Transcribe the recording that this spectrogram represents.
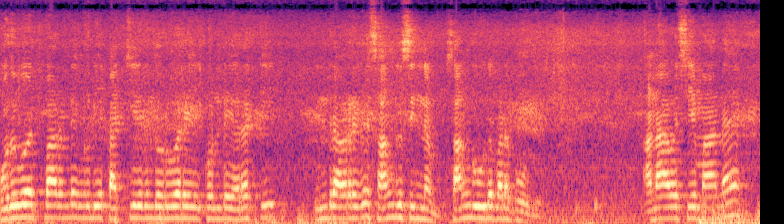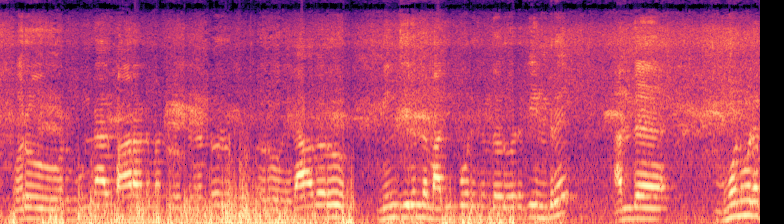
பொது வேட்பாளர் எங்களுடைய கட்சியிலிருந்து ஒருவரை கொண்டு இறக்கி இன்று அவர்களுக்கு சங்கு சின்னம் சங்கு ஊதப்பட போகுது. அனாவசியமான ஒரு ஒரு முன்னாள் பாராளுமன்ற உறுப்பினர் ஒரு ஏதாவது ஒரு மிஞ்சிருந்த மதிப்போடு இருந்த ஒருவருக்கு இன்று அந்த முகநூலை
